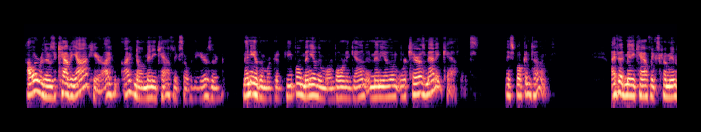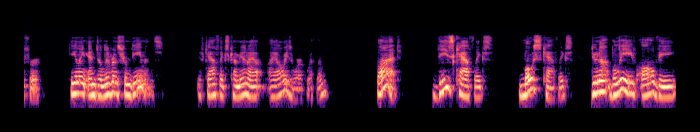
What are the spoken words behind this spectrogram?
However, there's a caveat here. I've, I've known many Catholics over the years. Many of them were good people, many of them were born again, and many of them were charismatic Catholics. They spoke in tongues. I've had many Catholics come in for healing and deliverance from demons. If Catholics come in, I, I always work with them. But these Catholics, most Catholics, do not believe all the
